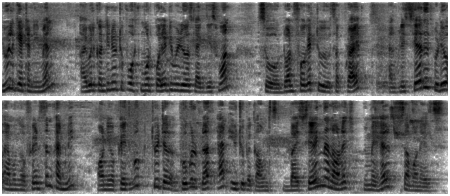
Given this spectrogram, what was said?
you will get an email. I will continue to post more quality videos like this one. So don't forget to subscribe and please share this video among your friends and family on your Facebook, Twitter, Google Plus and YouTube accounts. By sharing the knowledge, you may help someone else.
